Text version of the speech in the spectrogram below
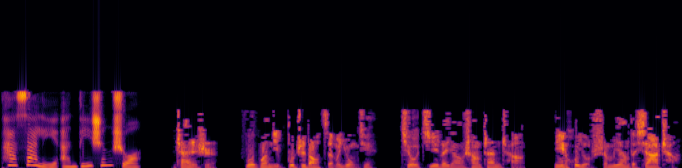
帕萨里安低声说。战士，如果你不知道怎么用剑，就急着要上战场，你会有什么样的下场？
